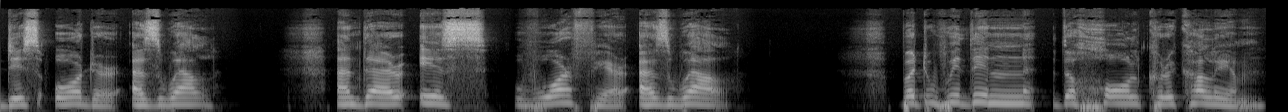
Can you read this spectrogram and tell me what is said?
disorder as well, and there is warfare as well. But within the whole curriculum,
